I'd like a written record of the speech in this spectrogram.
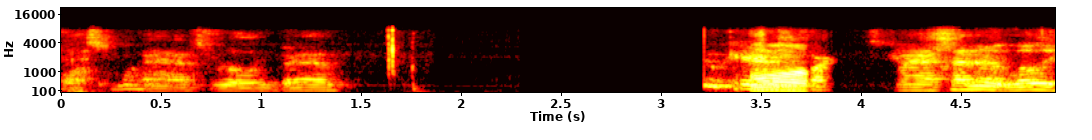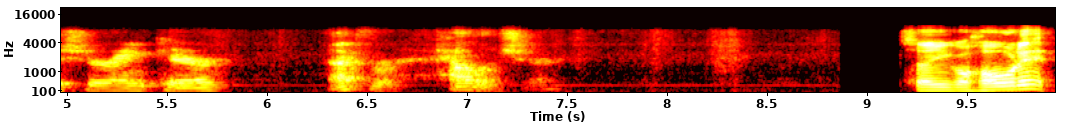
Lost my ass really bad. Who cares Come if. I my ass? I know Lily sure ain't care. That's for hella sure. So you go hold it.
